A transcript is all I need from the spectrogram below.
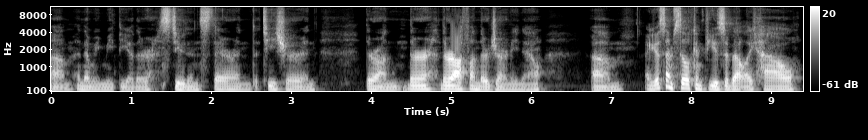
Um, and then we meet the other students there and the teacher, and they're on they're they're off on their journey now. Um, I guess I'm still confused about like how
